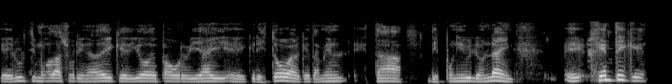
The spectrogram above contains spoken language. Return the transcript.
el último Dashboard in a Day que dio de Power BI Cristóbal, que también está disponible online. gente que,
